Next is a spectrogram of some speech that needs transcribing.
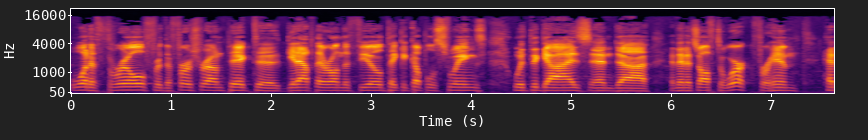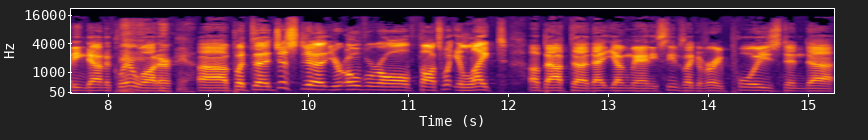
what a thrill for the first round pick to get out there on the field, take a couple of swings with the guys, and uh, and then it's off to work for him heading down to Clearwater. yeah. uh, but uh, just uh, your overall thoughts, what you liked about uh, that young man. He seems like a very poised and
